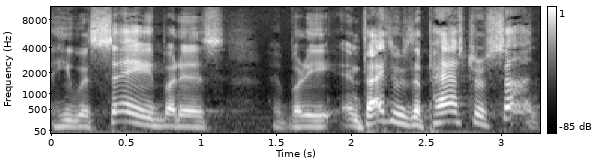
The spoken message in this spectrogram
he was saved, but, his, but he, in fact, he was a pastor's son.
